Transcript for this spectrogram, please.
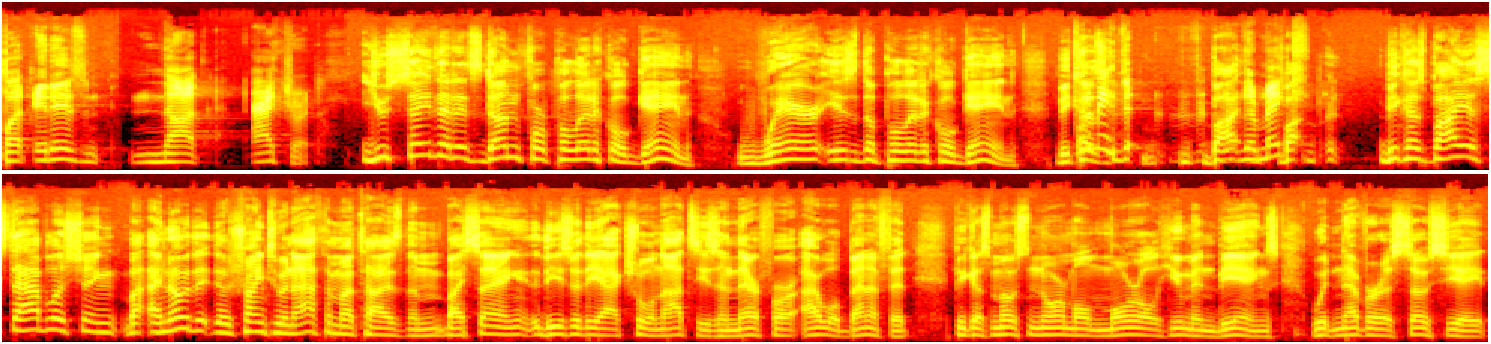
but it is not accurate. You say that it's done for political gain. Where is the political gain? Because mean? by, they're make- by- because by establishing, I know that they're trying to anathematize them by saying these are the actual Nazis, and therefore I will benefit because most normal, moral human beings would never associate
